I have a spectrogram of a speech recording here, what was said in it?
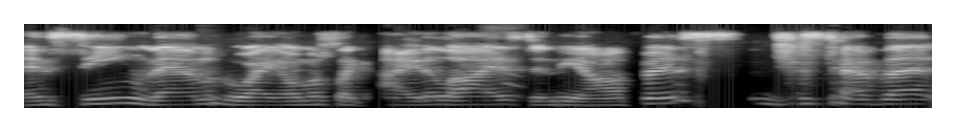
and seeing them who I almost like idolized in the office just have that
